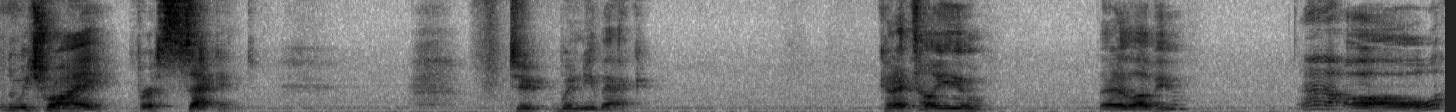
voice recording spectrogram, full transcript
let me try for a second to win you back. Can I tell you that I love you? Oh.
